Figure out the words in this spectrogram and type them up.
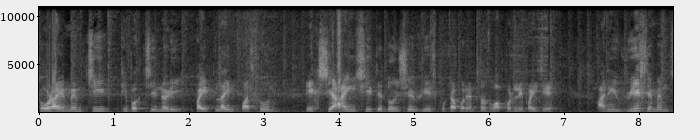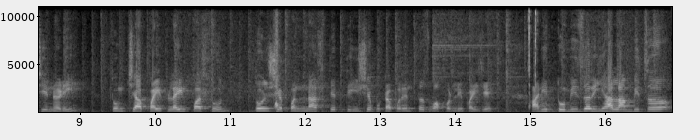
सोळा एम एमची ठिबकची नळी पाईपलाईनपासून एकशे ऐंशी ते दोनशे वीस फुटापर्यंतच वापरली पाहिजे. आणि वीस एम एमची नळी तुमच्या पाईपलाईनपासून दोनशे पन्नास ते तीनशे फुटापर्यंतच वापरली पाहिजे. आणि तुम्ही जर ह्या लांबीचं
